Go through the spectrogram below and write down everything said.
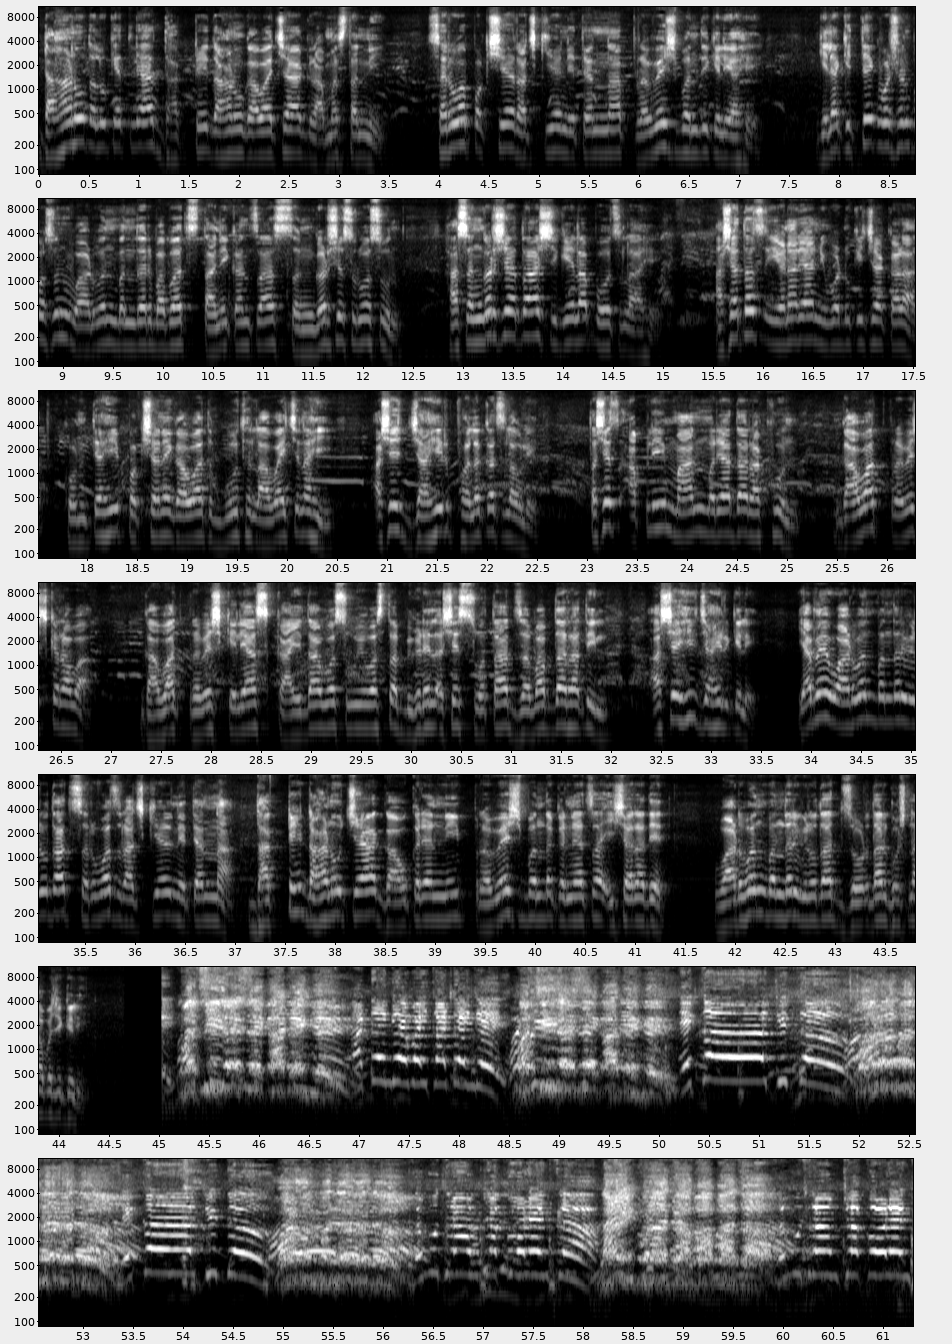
डहाणू तालुक्यातल्या धाकटे डहाणू गावाच्या ग्रामस्थांनी सर्व पक्षीय राजकीय नेत्यांना प्रवेश बंदी केली आहे. गेल्या कित्येक वर्षांपासून वाढवण बंदरबाबत स्थानिकांचा संघर्ष सुरू असून हा संघर्ष आता शिगेला पोहोचला आहे. अशातच येणाऱ्या निवडणुकीच्या काळात कोणत्याही पक्षाने गावात बूथ लावायचे नाही असे जाहीर फलकच लावले. तसेच आपली मान मर्यादा राखून गावात प्रवेश करावा गावात प्रवेश केल्यास कायदा व सुव्यवस्था बिघडेल असे स्वतः जबाबदार राहतील असेही जाहीर केले. यामुळे वाढवण बंदर विरोधात सर्वच राजकीय नेत्यांना धाकटे डहाणूच्या गावकऱ्यांनी प्रवेश बंद करण्याचा इशारा देत वाढवण बंदर विरोधात जोरदार घोषणाबाजी केली. मच्छी जैसे काटेंगे. काटेंगे भाई काटेंगे.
